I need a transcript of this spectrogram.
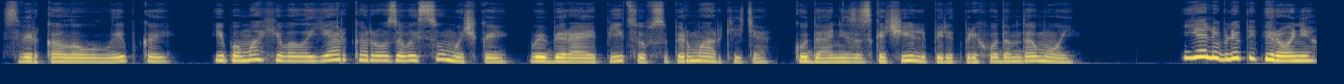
сверкала улыбкой, и помахивала ярко-розовой сумочкой, выбирая пиццу в супермаркете, куда они заскочили перед приходом домой. «Я люблю пепперони».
